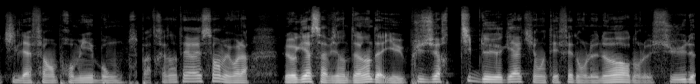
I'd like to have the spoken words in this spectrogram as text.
qui l'a fait en premier, bon, c'est pas très intéressant, mais voilà. Le yoga, ça vient d'Inde. Il y a eu plusieurs types de yoga qui ont été faits dans le nord, dans le sud,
